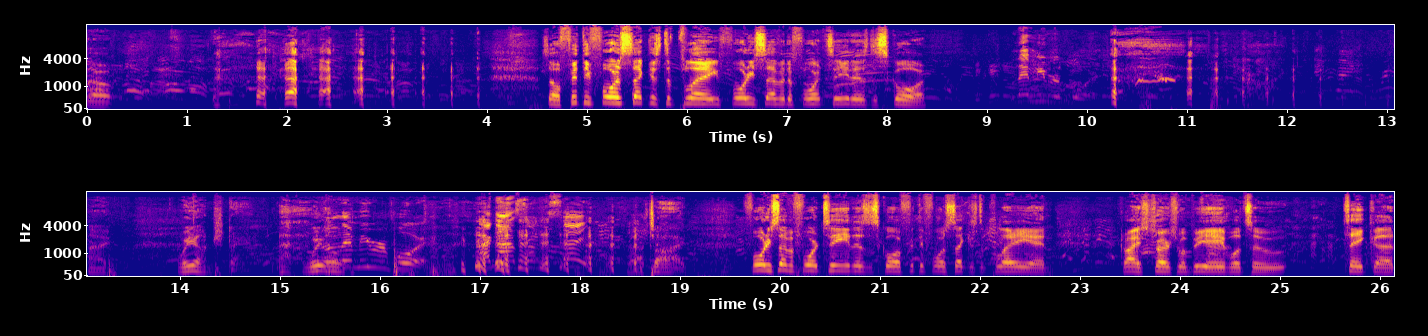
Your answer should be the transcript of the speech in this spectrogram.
So So 54 seconds to play, 47 to 14 is the score. Let me report. Hey, we understand. We Don't let me report. I got something to say. That's all right. 47-14 is the score. 54 seconds to play, and Christ Church will be able to take a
